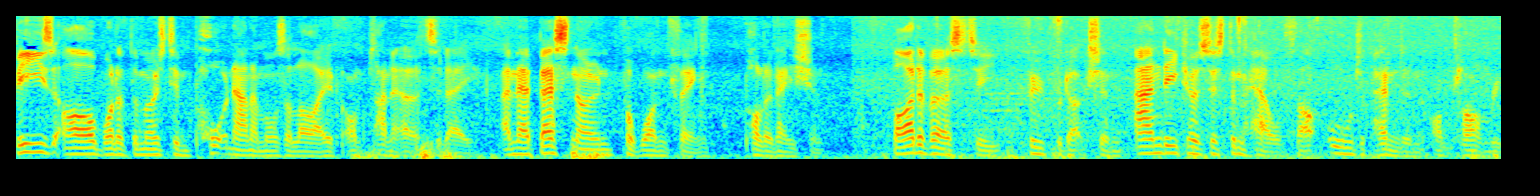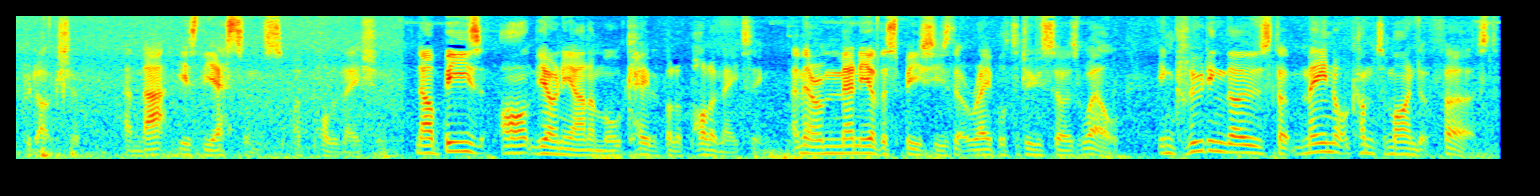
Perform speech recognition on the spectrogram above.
Bees are one of the most important animals alive on planet Earth today and they're best known for one thing, pollination. Biodiversity, food production, and ecosystem health are all dependent on plant reproduction, and that is the essence of pollination. Now, bees aren't the only animal capable of pollinating, and there are many other species that are able to do so as well, including those that may not come to mind at first,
